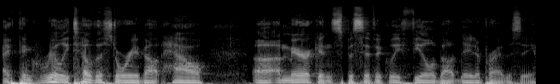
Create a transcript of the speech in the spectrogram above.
I think really tell the story about how uh, Americans specifically feel about data privacy.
